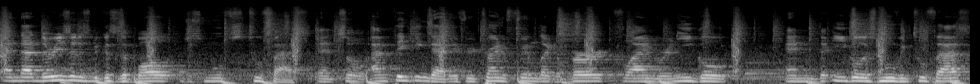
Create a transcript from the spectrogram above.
and that the reason is because the ball just moves too fast. And so I'm thinking that if you're trying to film like a bird flying or an eagle, and the eagle is moving too fast,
